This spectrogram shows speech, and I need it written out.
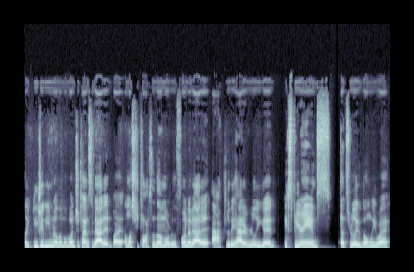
Like you could email them a bunch of times about it, but unless you talk to them over the phone about it after they had a really good experience, that's really the only way.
